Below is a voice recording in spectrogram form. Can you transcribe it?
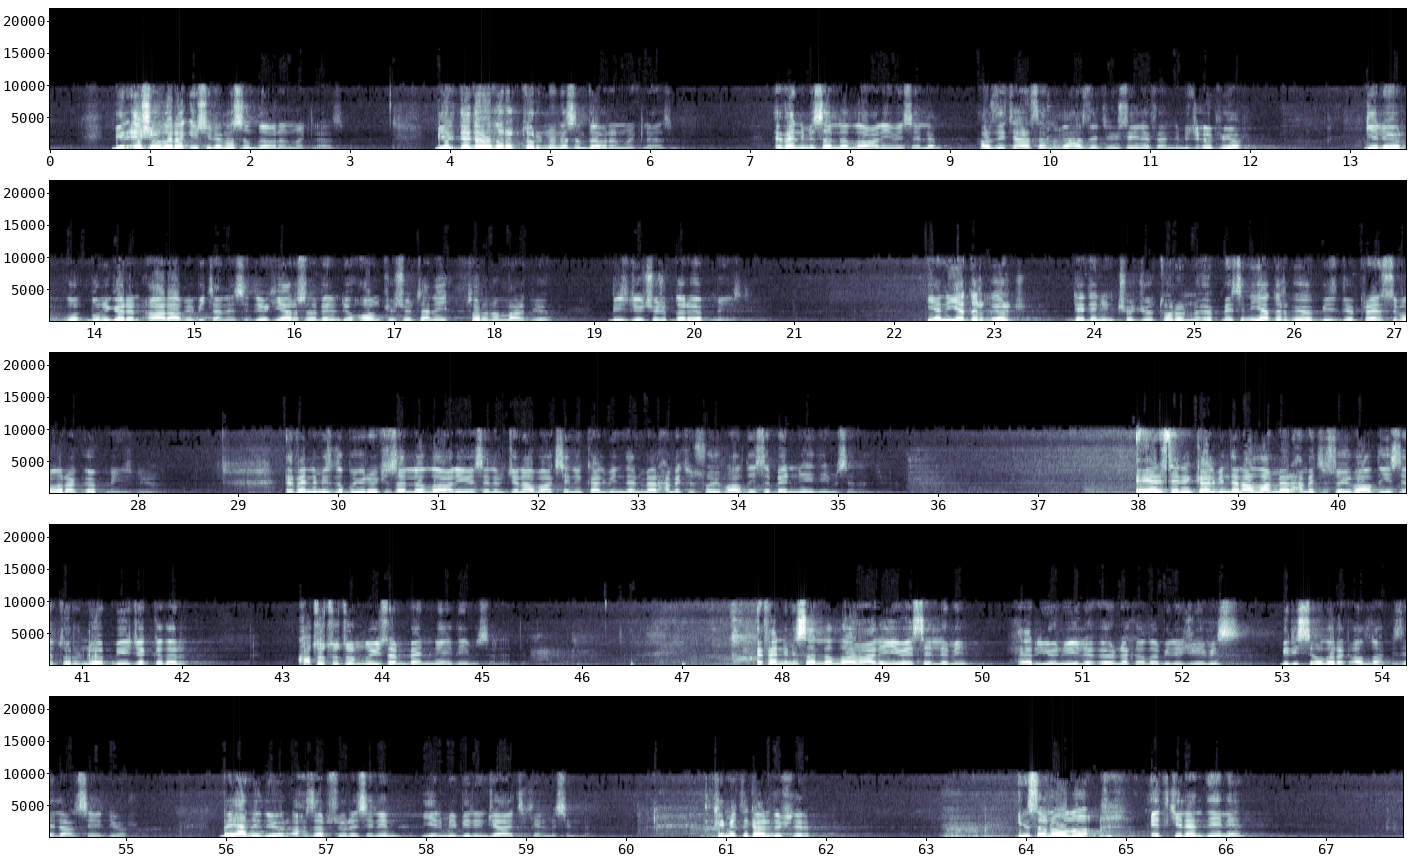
Bir eş olarak eşine nasıl davranmak lazım? Bir dede olarak toruna nasıl davranmak lazım? Efendimiz sallallahu aleyhi ve sellem Hazreti Hasan ve Hazreti Hüseyin Efendimiz'i öpüyor. Geliyor bunu gören Arabi bir tanesi diyor ki ya Resulallah benim diyor on küsür tane torunum var diyor. Biz diyor çocukları öpmeyiz diyor. Yani yadırgıyor dedenin çocuğu torununu öpmesini yadırgıyor. Biz diyor prensip olarak öpmeyiz diyor. Efendimiz de buyuruyor ki sallallahu aleyhi ve sellem Cenab-ı Hak senin kalbinden merhameti soyup aldıysa ben ne edeyim sana diyor. Eğer senin kalbinden Allah merhameti soyup aldıysa, torunu öpmeyecek kadar katı tutumluysan ben ne edeyim sana? Efendimiz sallallahu aleyhi ve sellemi her yönüyle örnek alabileceğimiz birisi olarak Allah bize lanse ediyor. Beyan ediyor Ahzab suresinin 21. ayeti kerimesinde. Kıymetli kardeşlerim, insanoğlu etkilendiğini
